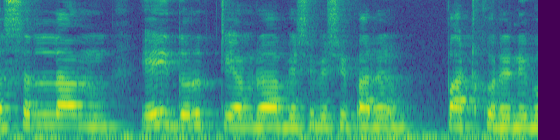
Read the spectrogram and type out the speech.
আসাল্লাম এই দরুদটি আমরা বেশি বেশি পারে পাঠ করে নিব।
